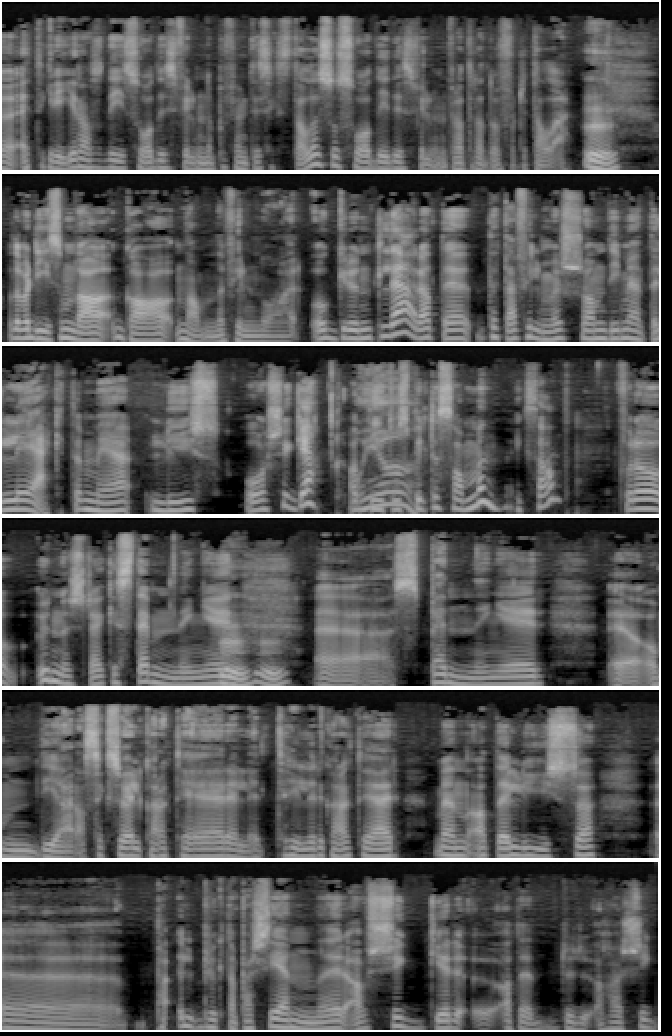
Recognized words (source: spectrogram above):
etter krigen. Altså de så disse filmene på 50-60-tallet, så så de disse filmene fra 30- og 40-tallet. Mm. Og det var de som da ga navnet film noir. Og grunnen til det er at det, dette er filmer som de mente lekte med lys og skygge. At Å, de to spilte sammen, ikke sant? For å understreke stemninger, Mm, eh, spenninger, eh, om de er av seksuell karakter eller thrillerkarakter, men at det lyset eh, Bruken av persienner, av skygger eh, At det, du har skygg,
